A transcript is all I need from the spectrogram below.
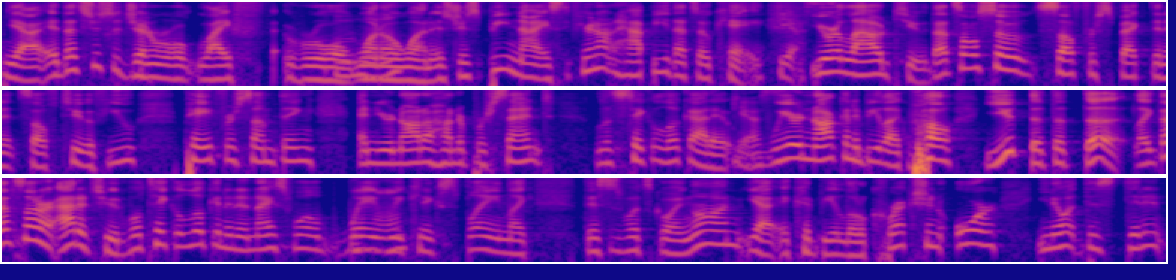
yeah, it, that's just a general life rule 101 is just be nice. If you're not happy, that's okay. Yes. You're allowed to. That's also self-respect in itself too. If you paid for something and you're not 100%, let's take a look at it. Yes. We are not going to be like, well, you the the the like that's not our attitude. We'll take a look and in a nice well way we mm-hmm. can explain like this is what's going on. Yeah, it could be a little correction or you know what this didn't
